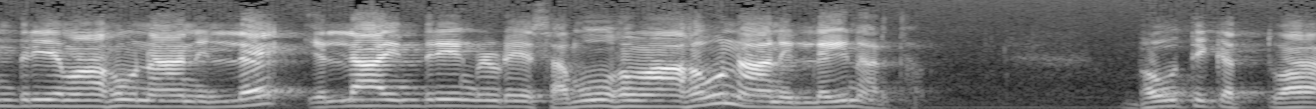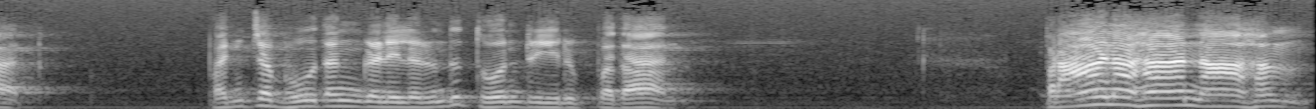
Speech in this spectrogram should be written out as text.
இந்திரியமாகவும் நான் இல்லை எல்லா இந்திரியங்களுடைய சமூகமாகவும் நான் இல்லைன்னு அர்த்தம். பௌத்திகத்வாத் பஞ்சபூதங்களிலிருந்து தோன்றியிருப்பதால். பிராணஹா நாகம்.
